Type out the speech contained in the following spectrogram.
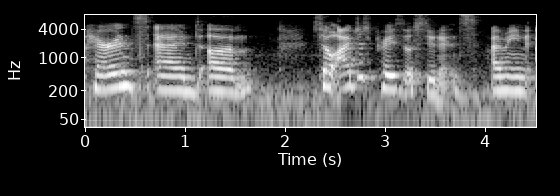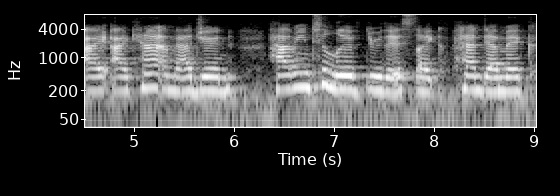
parents and um, so I just praise those students. I mean, I, I can't imagine having to live through this like pandemic.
